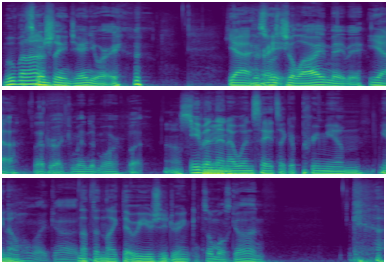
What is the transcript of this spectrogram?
Moving on. Especially in January. yeah, this right. was July, maybe. Yeah. I'd recommend it more. But Oh, Even then. I wouldn't say it's like a premium. You know, oh my god, nothing like that we usually drink. it's almost gone. well,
